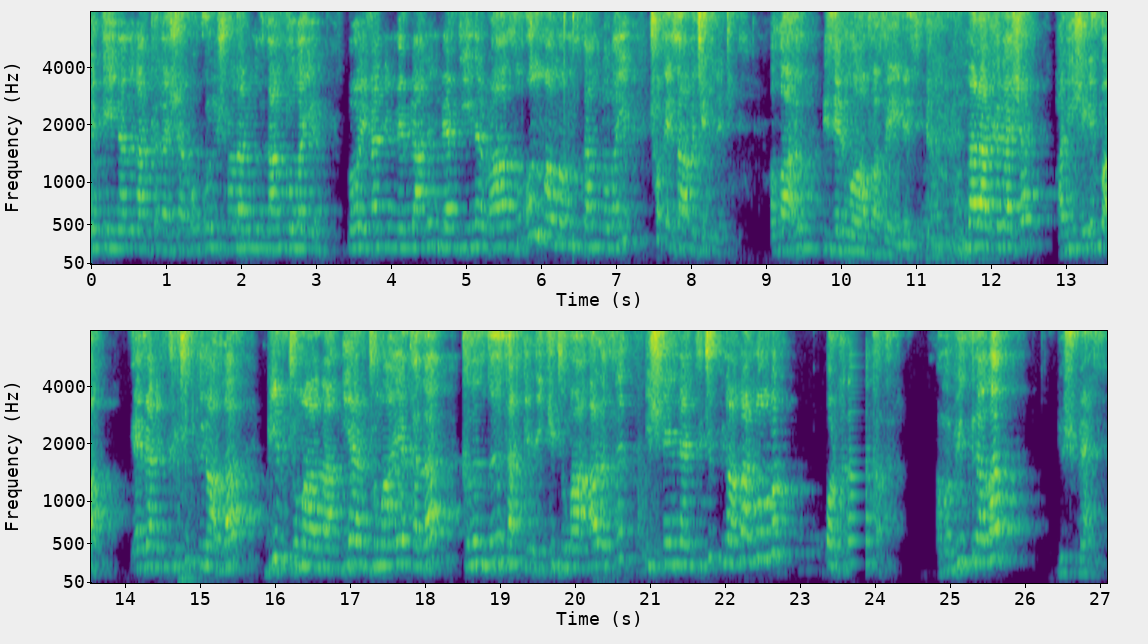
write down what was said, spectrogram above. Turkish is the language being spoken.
ahirette inanın arkadaşlar o konuşmalarımızdan dolayı o efendim Mevla'nın verdiğine razı olmamamızdan dolayı çok hesaba çekileceğiz. Allah'ım bizleri muhafaza eylesin. Bunlar arkadaşlar hadis-i şerif var. Efendim küçük günahlar bir cumadan diğer cumaya kadar kılındığı takdirde iki cuma arası işlenilen küçük günahlar ne olur? Ortadan kalkar. Ama büyük günahlar düşmez.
